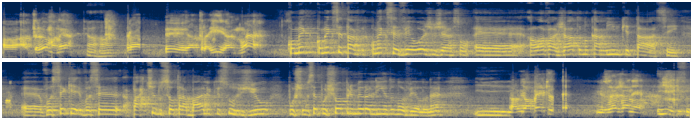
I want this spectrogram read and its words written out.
à, à trama, né? Uhum. Pra atrair, não é? Como é, como é que você tá, como é que você vê hoje, Gerson, é, a Lava Jato no caminho que está, assim? É, você que você a partir do seu trabalho que surgiu, puxou, você puxou a primeira linha do novelo, né? E o Alberto José Janeiro. Isso.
